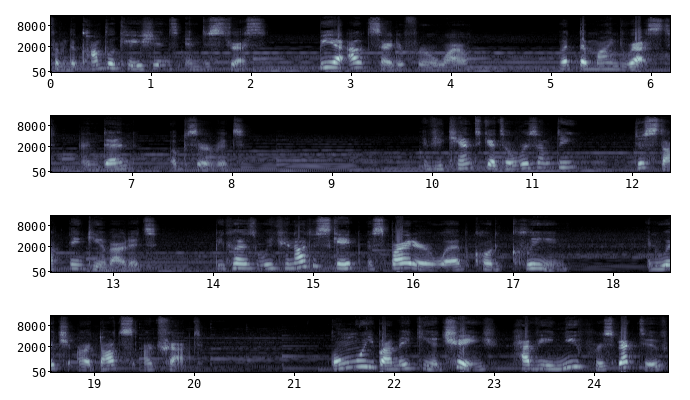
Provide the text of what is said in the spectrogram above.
from the complications and distress. Be an outsider for a while let the mind rest, and then observe it. If you can't get over something, just stop thinking about it, because we cannot escape a spider web called clinging, in which our thoughts are trapped. Only by making a change, having a new perspective,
